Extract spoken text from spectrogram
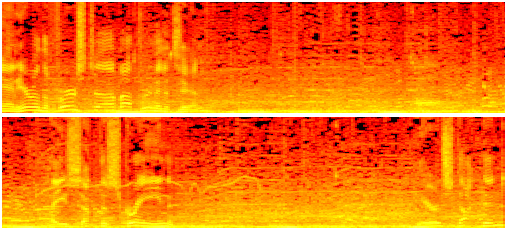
And here in the first, uh, about three minutes in, they set the screen. Here's Stockton.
